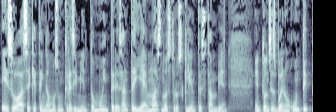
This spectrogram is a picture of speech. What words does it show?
eso hace que tengamos un crecimiento muy interesante y además nuestros clientes también. Entonces, bueno, un tip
